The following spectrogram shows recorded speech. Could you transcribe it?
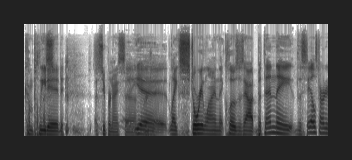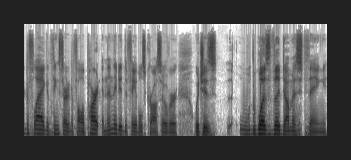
completed A super nice. Uh, version. yeah like storyline that closes out but then they the sales started to flag and things started to fall apart and then they did the fables crossover which is was the dumbest thing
